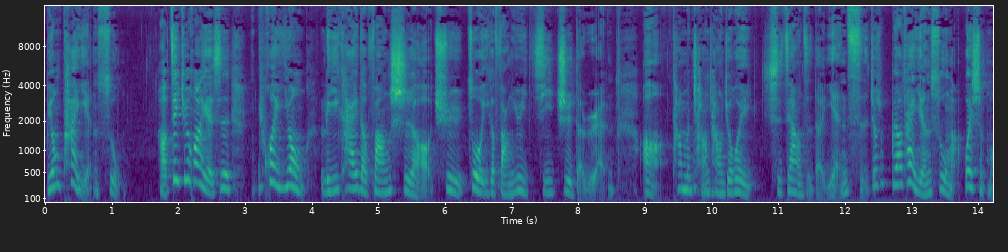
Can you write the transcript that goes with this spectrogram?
不用太严肃。”好，这句话也是会用离开的方式哦去做一个防御机制的人啊，他们常常就会是这样子的言辞，就是不要太严肃嘛。为什么？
